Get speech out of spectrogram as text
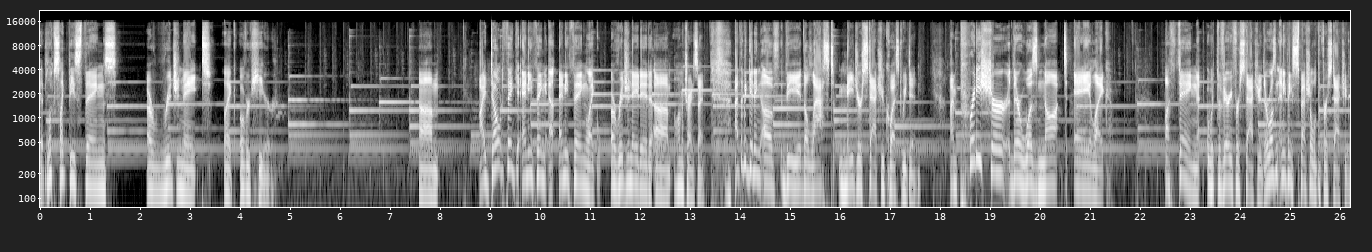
It looks like these things originate like over here. Um, I don't think anything anything like originated. Um, what am I trying to say? At the beginning of the the last major statue quest we did, I'm pretty sure there was not a like a thing with the very first statue. There wasn't anything special with the first statue.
